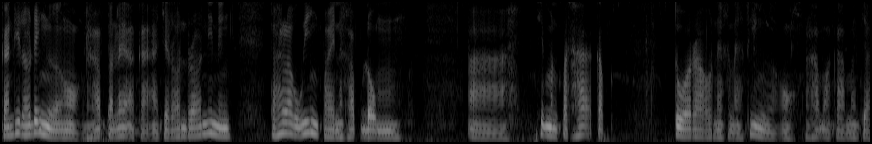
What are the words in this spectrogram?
การที่เราได้เหงื่อออกนะครับ ตอนแรกอากาศอาจจะร้อนๆนิดนึง แต่ถ้าเราวิ่งไปนะครับลมที่มันปะทะกับตัวเราในขณะที่เหงื่อออกนะครับ อากาศมันจะ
